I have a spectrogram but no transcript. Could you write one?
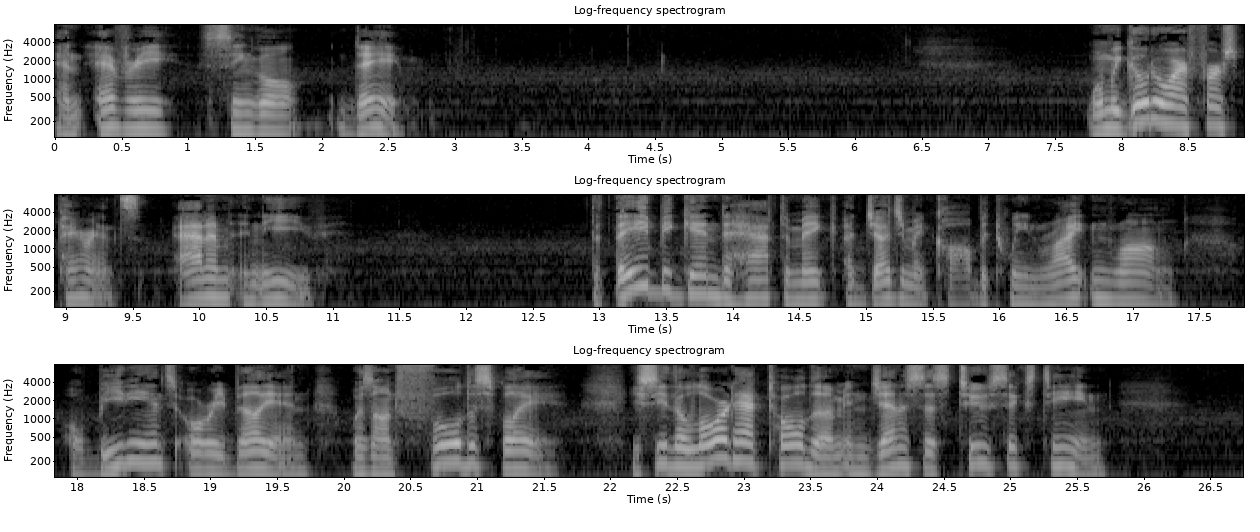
and every single day. When we go to our first parents, Adam and Eve, that they begin to have to make a judgment call between right and wrong, obedience or rebellion was on full display. You see, the Lord had told them in Genesis 2:16,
